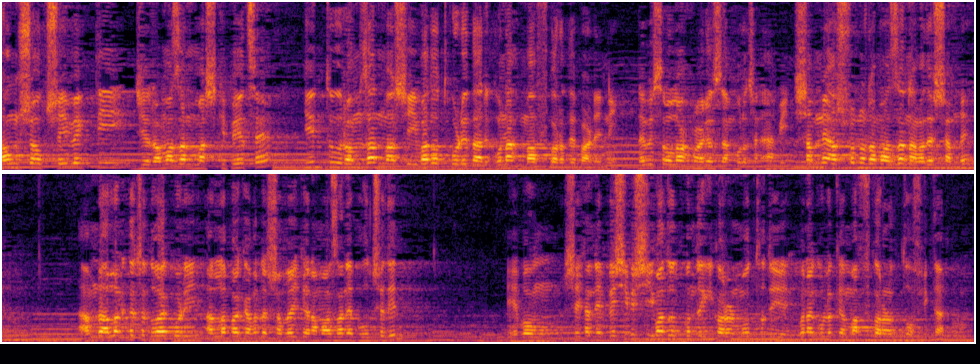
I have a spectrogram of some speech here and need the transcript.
ধ্বংস সেই ব্যক্তি যে রমজান মাসকে পেয়েছে, কিন্তু রমজান মাসে ইবাদত করে তার গুনাহ মাফ করাতে পারেনি। নবী ওয়াসাল্লাম বলেছেন আমি সামনে আসন্ন রমজান আমাদের সামনে। আমরা আল্লাহর কাছে দোয়া করি, আল্লাহ পাক আমাদের সবাইকে রমজানে পৌঁছে দিন এবং সেখানে বেশি বেশি ইবাদত বন্দী করার মধ্য দিয়ে গুনাহগুলোকে মাফ করার তৌফিক দান করুন।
